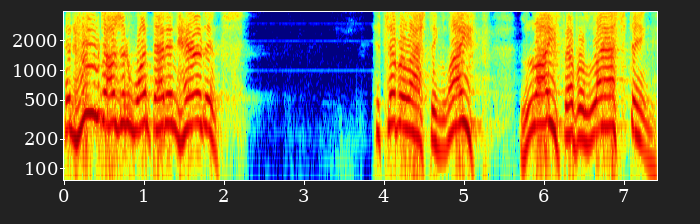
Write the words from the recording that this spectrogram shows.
And who doesn't want that inheritance? It's everlasting life. Life everlasting.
